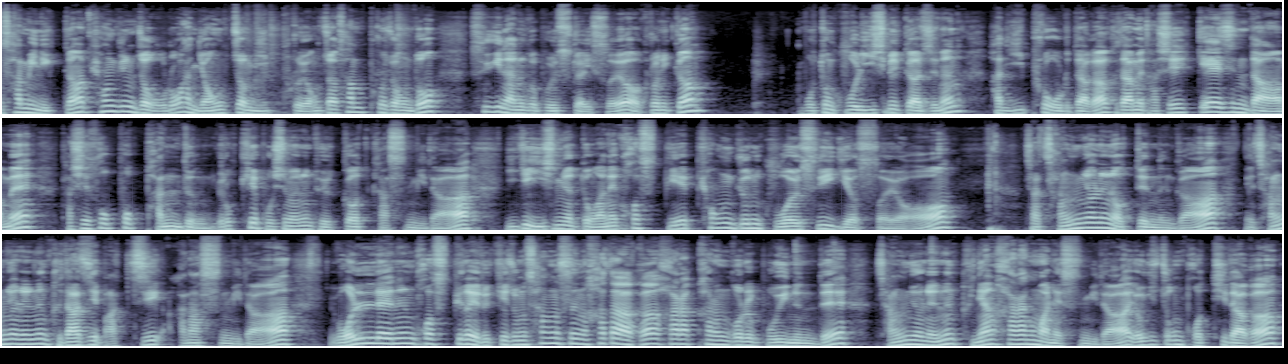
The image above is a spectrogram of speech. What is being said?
1.003이니까 평균적으로 한 0.2%, 0.3% 정도 수익이 나는 걸 볼 수가 있어요. 그러니까 보통 9월 20일까지는 한 2% 오르다가 그 다음에 다시 깨진 다음에 다시 소폭 반등 이렇게 보시면 될 것 같습니다. 이게 20년 동안의 커스피의 평균 9월 수익이었어요. 자, 작년에는 어땠는가? 네, 작년에는 그다지 맞지 않았습니다. 원래는 커스피가 이렇게 좀 상승하다가 하락하는 거를 보이는데 작년에는 그냥 하락만 했습니다. 여기 조금 버티다가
